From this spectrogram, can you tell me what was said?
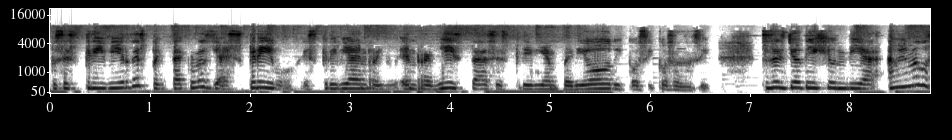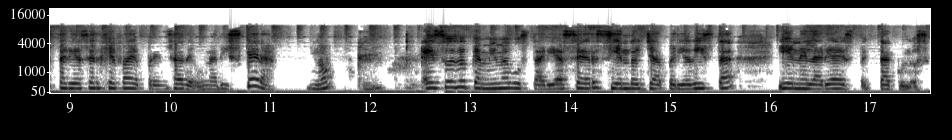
pues escribir de espectáculos ya escribo, escribía en, en, revistas, escribía en periódicos y cosas así. Entonces yo dije un día, a mí me gustaría ser jefa de prensa de una disquera, ¿no? Okay. Eso es lo que a mí me gustaría hacer siendo ya periodista y en el área de espectáculos.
